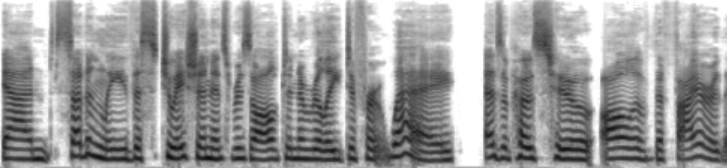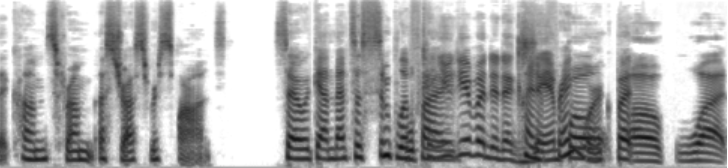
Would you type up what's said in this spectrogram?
And suddenly the situation is resolved in a really different way as opposed to all of the fire that comes from a stress response. So again, that's a simplified. Well, can you give it an example kind of, framework, but, of what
